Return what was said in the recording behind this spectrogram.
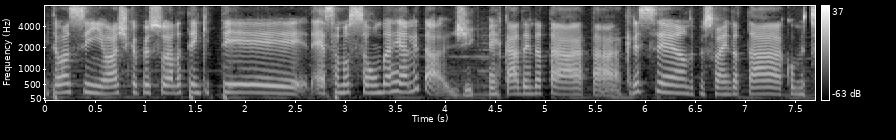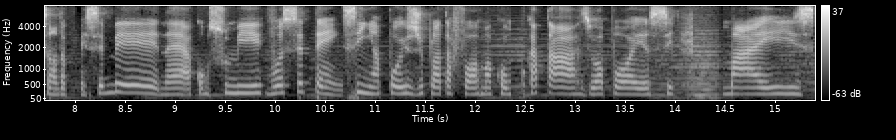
Então, assim, eu acho que a pessoa ela tem que ter essa noção da realidade. O mercado ainda tá, tá crescendo, o pessoal ainda tá começando a perceber, né, a consumir. Você tem, sim, apoios de plataforma como o Catarse, o Apoia-se, mas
